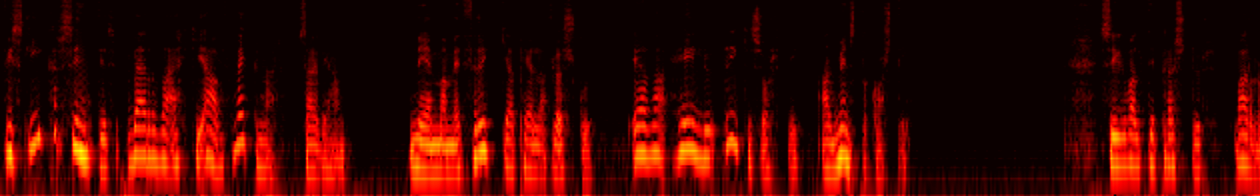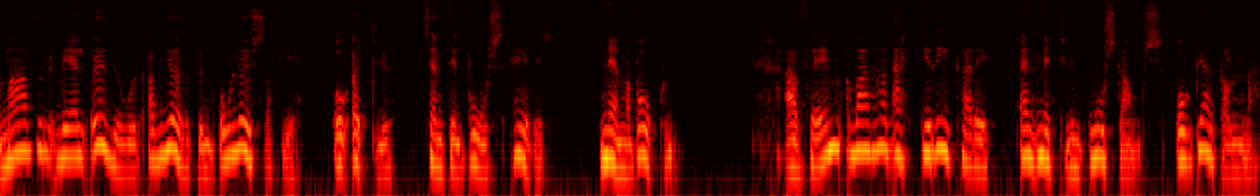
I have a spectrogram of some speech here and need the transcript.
Því slíkar syndir verða ekki af þvegnar, sagði hann, nema með þryggja pela flösku eða heilu ríkisorti að minnstakosti. Sigvaldi prestur var maður vel auðugur af jörðum og lausafje og öllu sem til bús heyrir, nema bókum. Af þeim var hann ekki ríkari en millum húsgangs og bjargáluna.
